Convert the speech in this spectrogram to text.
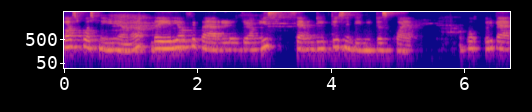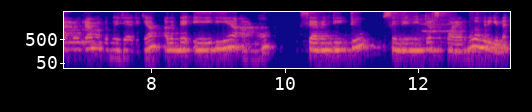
ഫസ്റ്റ് ക്വസ്റ്റ്യൻ ഇങ്ങനെയാണ്. The area of a parallelogram is seventy two centimetre square അപ്പോൾ ഒരു പാരലോഗ്രാം ഉണ്ടെന്ന് വിചാരിക്കാം. അതിന്റെ ഏരിയ ആണ് സെവന്റി ടു സെന്റിമീറ്റർ സ്ക്വയർ എന്ന് തന്നിരിക്കുന്നത്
